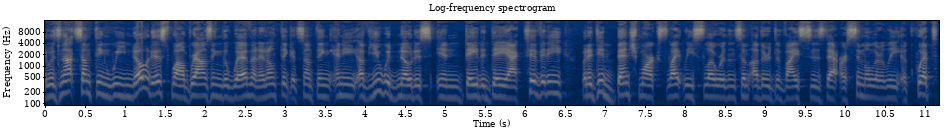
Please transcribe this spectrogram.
It was not something we noticed while browsing the web, and I don't think it's something any of you would notice in day-to-day activity, but it did benchmark slightly slower than some other devices that are similarly equipped,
